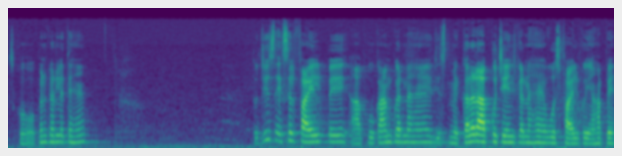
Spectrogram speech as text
इसको ओपन कर लेते हैं। तो जिस एक्सेल फ़ाइल पे आपको काम करना है, जिसमें कलर आपको चेंज करना है, वो उस फ़ाइल को यहाँ पे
